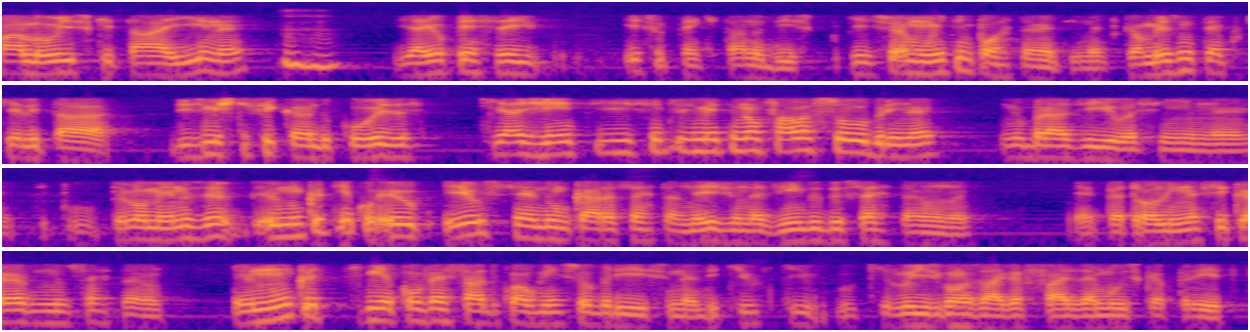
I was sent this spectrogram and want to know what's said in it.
falou isso que tá aí, né? Uhum. E aí eu pensei, isso tem que estar tá no disco, porque isso é muito importante, né? Porque ao mesmo tempo que ele está desmistificando coisas que a gente simplesmente não fala sobre, né? No Brasil, assim, né? Tipo, pelo menos eu, eu nunca tinha. Eu, eu sendo um cara sertanejo, né? Vindo do sertão, né? É, Petrolina fica no sertão. Eu nunca tinha conversado com alguém sobre isso, né? De que o que, o que Luiz Gonzaga faz é música preta.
